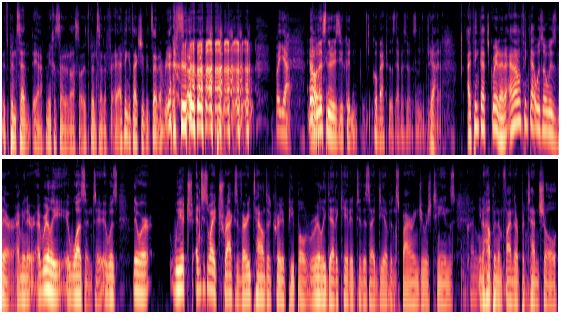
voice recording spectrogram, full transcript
it's been said. Yeah, Micha said it also. It's been said. i think it's actually been said every episode. but yeah, no, and listeners, you could go back to those episodes and check Yeah. I think that's great, and, and I don't think that was always there. I mean, it, it really it wasn't. It, it was there were we NCSY attracts very talented, creative people, really dedicated to this idea of inspiring Jewish teens. Incredible. You know, helping them find their potential.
